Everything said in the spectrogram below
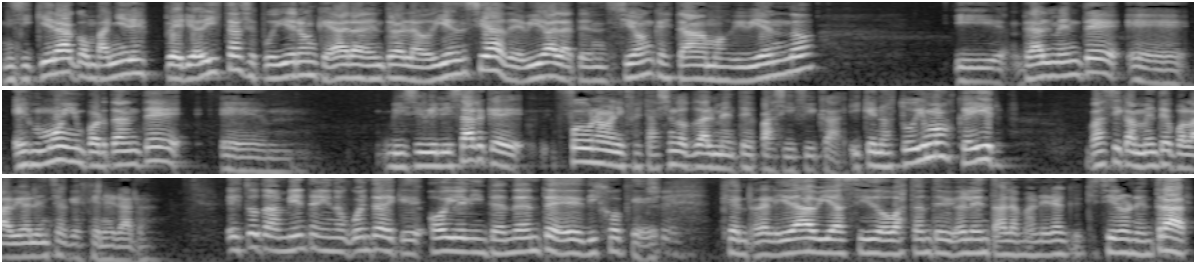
Ni siquiera compañeros periodistas se pudieron quedar adentro de la audiencia debido a la tensión que estábamos viviendo. Y realmente eh, es muy importante eh, visibilizar que fue una manifestación totalmente pacífica y que nos tuvimos que ir básicamente por la violencia que generaron. Esto también teniendo en cuenta de que hoy el intendente eh, dijo que, que en realidad había sido bastante violenta la manera en que quisieron entrar.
